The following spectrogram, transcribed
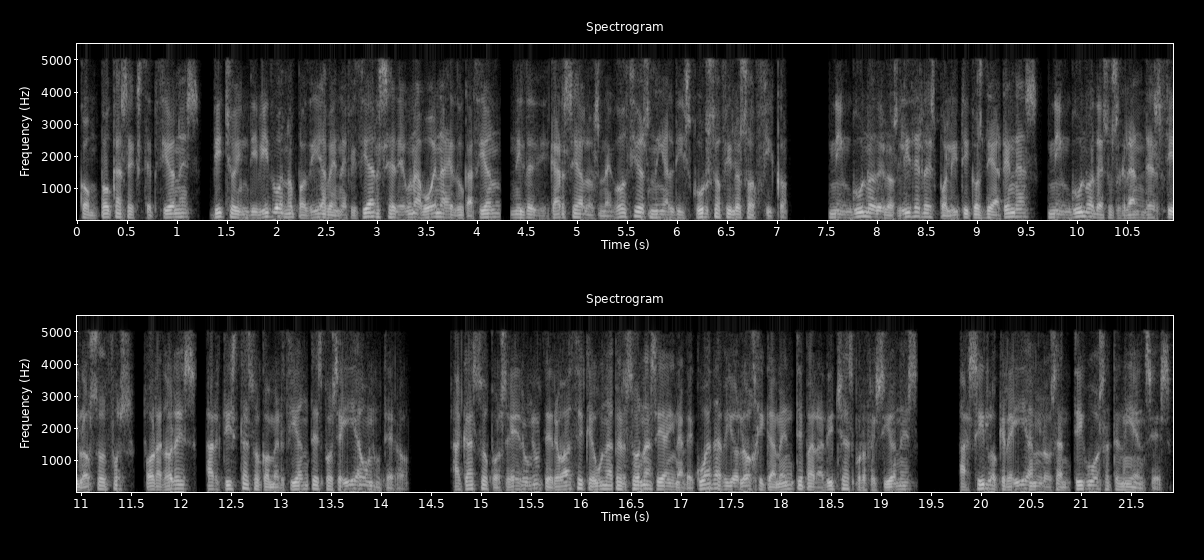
Con pocas excepciones, dicho individuo no podía beneficiarse de una buena educación, ni dedicarse a los negocios ni al discurso filosófico. Ninguno de los líderes políticos de Atenas, ninguno de sus grandes filósofos, oradores, artistas o comerciantes poseía un útero. ¿Acaso poseer un útero hace que una persona sea inadecuada biológicamente para dichas profesiones? Así lo creían los antiguos atenienses.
